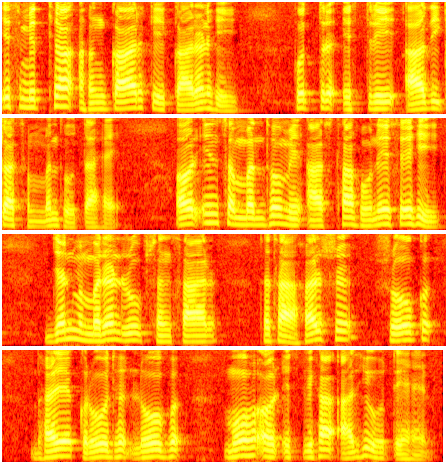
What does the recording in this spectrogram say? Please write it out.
इस मिथ्या अहंकार के कारण ही पुत्र, स्त्री आदि का संबंध होता है और इन संबंधों में आस्था होने से ही जन्म, मरण रूप संसार तथा हर्ष, शोक, भय, क्रोध, लोभ, मोह और स्पृहा आदि होते हैं।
